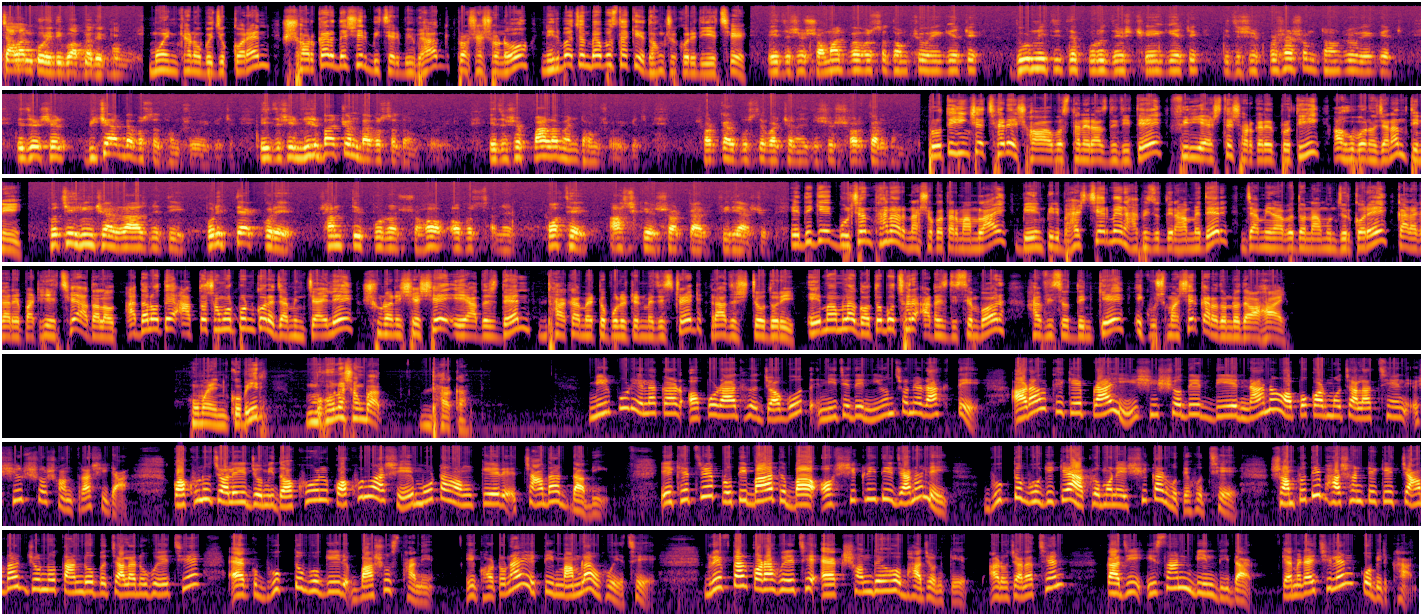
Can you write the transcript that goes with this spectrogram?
চালান করে দিব আপনাদেরকে। মঈন খান অভিযোগ করেন সরকার দেশের বিচার বিভাগ প্রশাসন ও নির্বাচন ব্যবস্থাকে ধ্বংস করে দিয়েছে। এই দেশের সমাজ ব্যবস্থা ধ্বংস হয়ে গিয়েছে দুর্নীতিতে পুরো দেশ ছেয়ে গিয়েছে এই দেশের প্রশাসন ধ্বংস হয়ে গেছে এই দেশের বিচার ব্যবস্থা ধ্বংস হয়ে গেছে এই দেশের নির্বাচন ব্যবস্থা ধ্বংস হয়ে গেছে এই দেশের পার্লামেন্ট ধ্বংস হয়ে গেছে সরকার বুঝতে পারছে না এদেশের সরকার প্রতিহিংসা ছেড়ে সহ অবস্থানের রাজনীতিতে ফিরিয়ে আসতে সরকারের প্রতি আহ্বানও জানান তিনি। প্রতিহিংসার রাজনীতি পরিত্যাগ করে শান্তিপূর্ণ সহ অবস্থানের পথে আজকের সরকার ফিরে আসুক। এদিকে গুলশান থানার নাশকতার মামলায় বিএনপির ভাইস চেয়ারম্যান হাফিজউদ্দিন আহমেদের জামিন আবেদন নামঞ্জুর করে কারাগারে পাঠিয়েছে আদালত। আদালতে আত্মসমর্পণ করে জামিন চাইলে শুনানি শেষে এই আদেশ দেন ঢাকা মেট্রোপলিটন ম্যাজিস্ট্রেট রাজেশ চৌধুরী। এই মামলা গত বছর আঠাশ ডিসেম্বর হাফিজউদ্দিনকে একুশ মাসের কারাদণ্ড দেওয়া হয়। হুমায়ুন কবির, মোহনা সংবাদ, ঢাকা। মিরপুর এলাকার অপরাধ জগৎ নিজেদের নিয়ন্ত্রণে রাখতে আড়াল থেকে প্রায়ই শিষ্যদের দিয়ে নানা অপকর্ম চালাচ্ছেন শীর্ষ সন্ত্রাসীরা। কখনো চলে জমি দখল, কখনো আসে মোটা অঙ্কের চাঁদার দাবি। এক্ষেত্রে প্রতিবাদ বা অস্বীকৃতি জানালেই ভুক্তভোগীকে আক্রমণের শিকার হতে হচ্ছে। সম্প্রতি ভাসান থেকে চাঁদার জন্য তাণ্ডব চালানো হয়েছে এক ভুক্তভোগীর বাসস্থানে। এ ঘটনায় একটি মামলাও হয়েছে। গ্রেফতার করা হয়েছে এক সন্দেহ ভাজনকে আরও জানাচ্ছেন কাজী ইসান বিন দিদার। ক্যামেরায় ছিলেন কবির খান।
